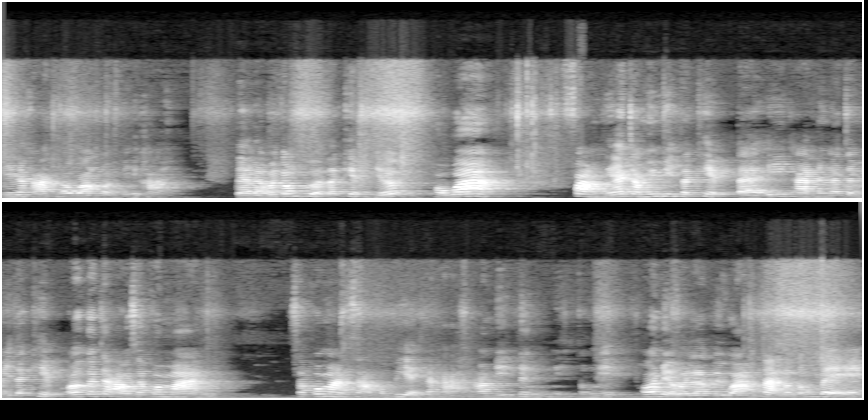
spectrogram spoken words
นี่นะคะ เราวางแบบนี้ค่ะ แต่เราไม่ต้องเผื่อตะเข็บเยอะ เพราะว่าฝั่งเนี้ยจะไม่มีตะเข็บแต่อีกอันหนึ่งอาจจะมีตะเข็บอ้อยก็จะเอาสักประมาณสักประมาณสามกระเบียดนะคะ เอานิดหนึ่งนี่ตรงนี้ เพราะเดี๋ยวเวลาไปวางตัดเราต้องแบก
